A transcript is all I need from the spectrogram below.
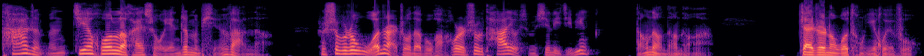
他怎么结婚了还手淫这么频繁呢？说是不是我哪做的不好，或者是不是他有什么心理疾病等等等等啊？”在这呢，我统一回复：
